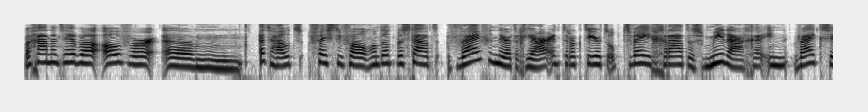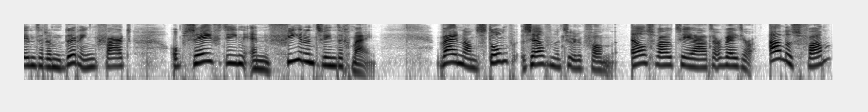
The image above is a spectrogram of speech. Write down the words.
We gaan het hebben over ehm, het Houtfestival. Want dat bestaat 35 jaar en trakteert op twee gratis middagen in wijkcentrum De Ringvaart op 17 en 24 mei. Wijnand Stomp, zelf natuurlijk van Elswoud Theater, weet er alles van.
